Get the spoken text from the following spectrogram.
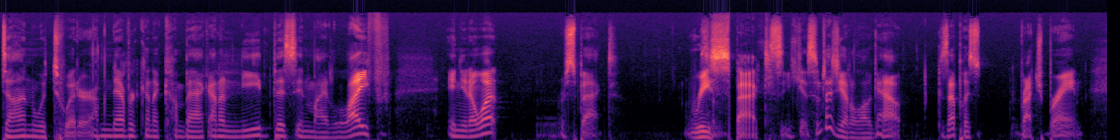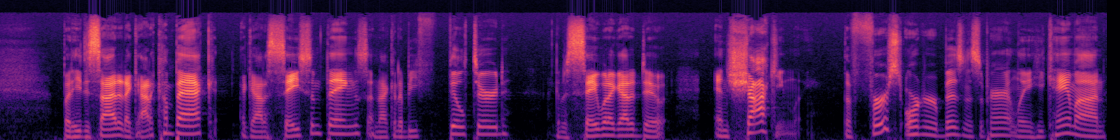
done with Twitter. I'm never going to come back. I don't need this in my life. And you know what? Respect. Respect. You get, sometimes you got to log out because that place rots your brain. But he decided, I got to come back. I got to say some things. I'm not going to be filtered. I'm going to say what I got to do. And shockingly, the first order of business, apparently, he came on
